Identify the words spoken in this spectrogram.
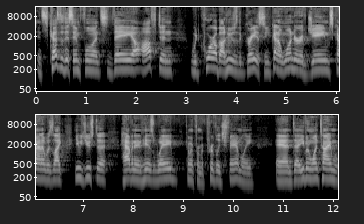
it's because of this influence, they uh, often would quarrel about who's the greatest. And you kind of wonder if James kind of was like, he was used to having it his way, coming from a privileged family. And uh, even one time,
